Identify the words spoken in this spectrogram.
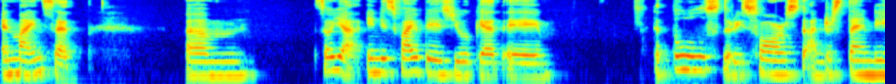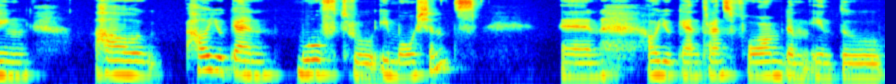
and mindset. Um, so yeah in these five days you'll get a the tools the resource the understanding how how you can move through emotions and how you can transform them into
